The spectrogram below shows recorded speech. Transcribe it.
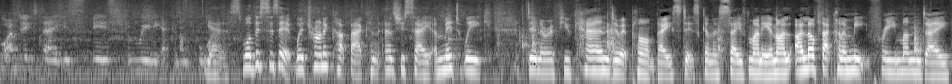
what I'm doing today is is really economical one. Yes, well, this is it. We're trying to cut back, and as you say, a midweek dinner, if you can do it plant based, it's going to save money. And I, I love that kind of meat free Monday.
